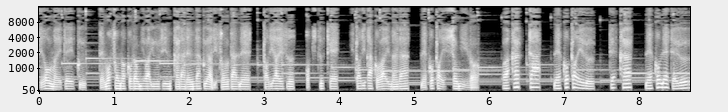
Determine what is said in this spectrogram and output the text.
血を巻いていく。でもその頃には友人から連絡ありそうだね。とりあえず、落ち着け。一人が怖いなら、猫と一緒にいろ。わかった、猫といる。てか、猫寝てる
